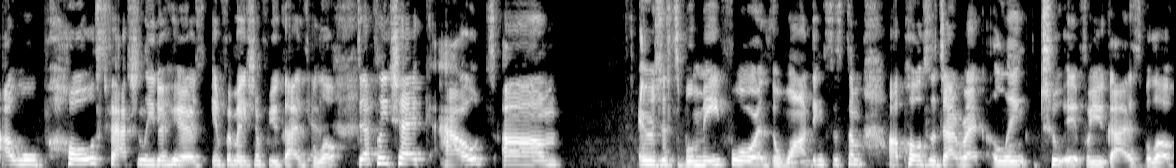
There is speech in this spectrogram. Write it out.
I will post Fashion Leader Hair's information for you guys yes. below. Definitely check out um, Irresistible Me for the wanding system. I'll post a direct link to it for you guys below.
